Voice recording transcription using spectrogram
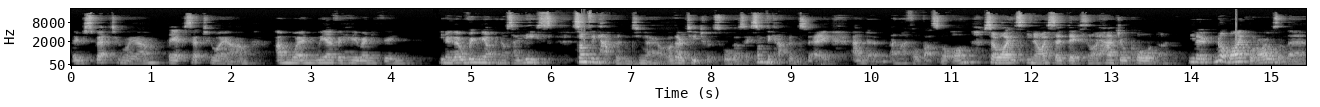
They respect who I am. They accept who I am. And when we ever hear anything, you know, they'll ring me up and they'll say, "Lise, something happened." You know, or they're a teacher at school. They'll say, "Something happened today," and um, and I thought that's not on. So I, you know, I said this, and I had your corner. You know, not my corner. I wasn't there,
